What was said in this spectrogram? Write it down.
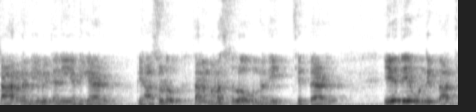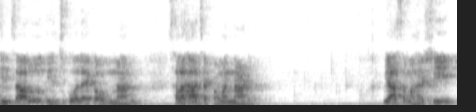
కారణమేమిటని అడిగాడు. వ్యాసుడు తన మనస్సులో ఉన్నది చెప్పాడు. ఏ దేవుణ్ణి ప్రార్థించాలో తేల్చుకోలేక ఉన్నాను. సలహా చెప్పమన్నాడు. వ్యాసమహర్షి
